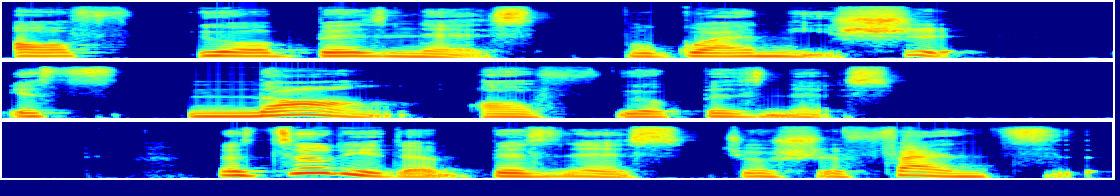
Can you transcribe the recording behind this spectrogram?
of your business"，不关你事。"It's none of your business"。那这里的 business 就是泛指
